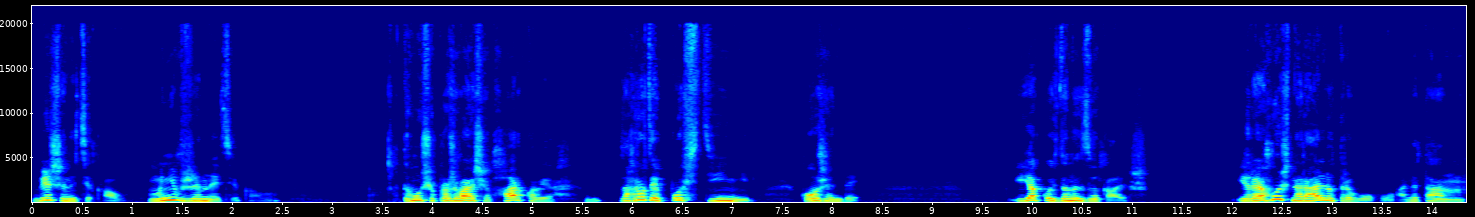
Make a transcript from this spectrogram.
Більше не цікаво. Мені вже не цікаво. Тому що, проживаючи в Харкові, загрози постійні кожен день. І якось до них звикаєш. І реагуєш на реальну тривогу, а не там,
